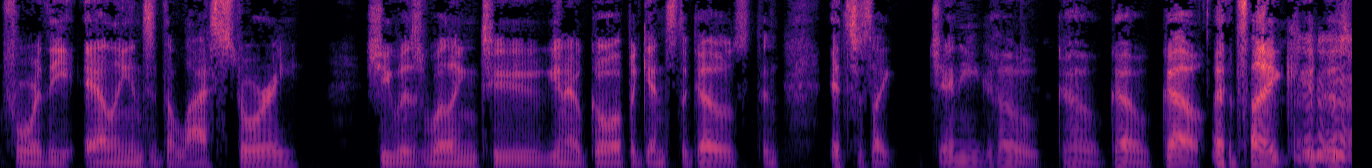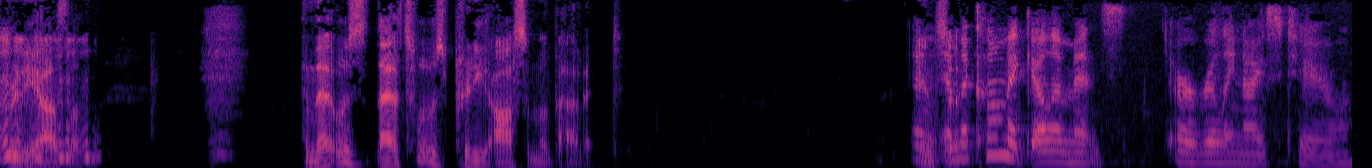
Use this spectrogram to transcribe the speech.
for the aliens in the last story she was willing to you know go up against the ghost and it's just like jenny go go go go it's like it was pretty awesome and that was that's what was pretty awesome about it And, And so- and the comic elements are really nice too.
